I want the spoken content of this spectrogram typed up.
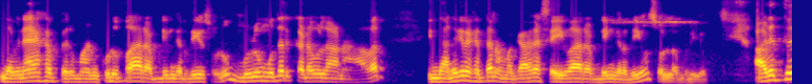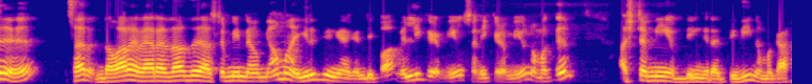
இந்த விநாயக பெருமான் கொடுப்பார் அப்படிங்கிறதையும் சொல்லும். முழு முதற் கடவுளான அவர் இந்த அனுகிரகத்தை நமக்காக செய்வார் அப்படிங்கிறதையும் சொல்ல முடியும். அடுத்து சார் இந்த வாரம் வேற ஏதாவது அஷ்டமி நவமி? ஆமா இருக்குங்க கண்டிப்பா. வெள்ளிக்கிழமையும் சனிக்கிழமையும் நமக்கு அஷ்டமி அப்படிங்கிற திதி நமக்காக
